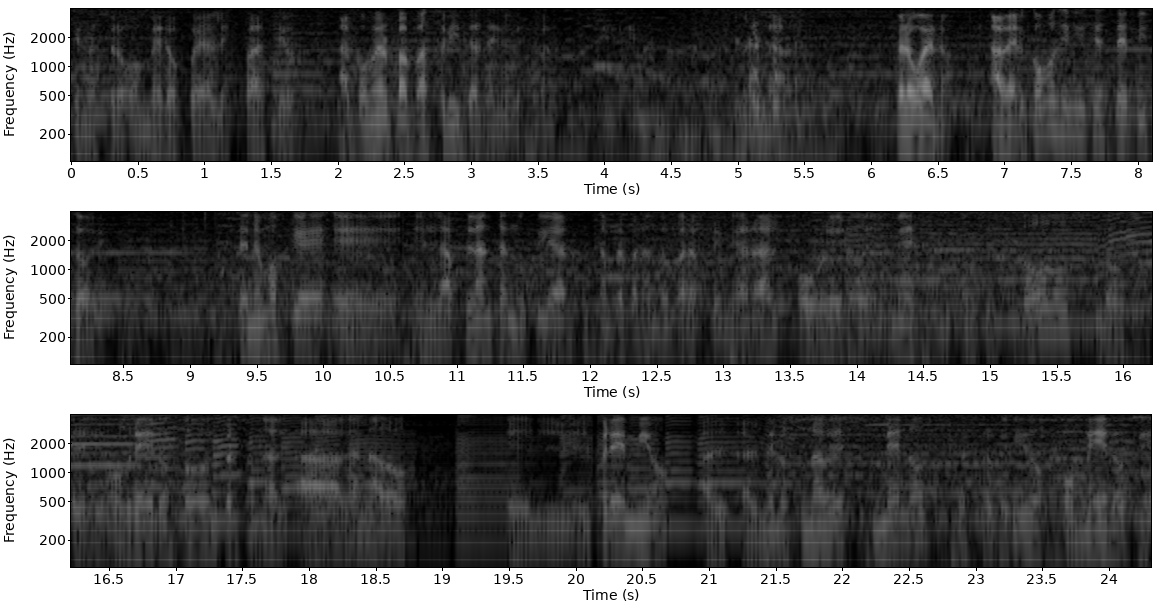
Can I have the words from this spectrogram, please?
que nuestro Homero fue al espacio a comer papas fritas en el espacio, en, en- en la nave. Pero bueno, a ver, ¿cómo se inicia este episodio? Tenemos que eh, en la planta nuclear se están preparando para premiar al obrero del mes. Entonces todos los eh, obreros, todo el personal ha ganado el, premio al, menos una vez, menos nuestro querido Homero que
